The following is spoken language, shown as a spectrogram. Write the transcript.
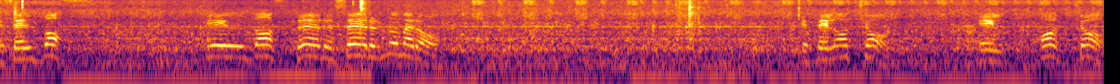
es el 2, el 2. Tercer número es el 8, el 8.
